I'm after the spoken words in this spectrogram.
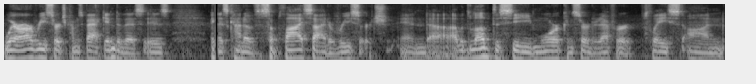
where our research comes back into this is this kind of supply side of research. And uh, I would love to see more concerted effort placed on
